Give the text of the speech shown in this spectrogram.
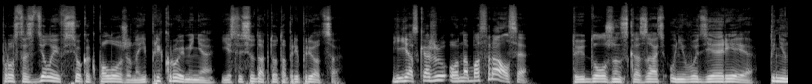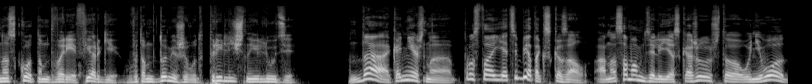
Просто сделай все как положено и прикрой меня, если сюда кто-то припрется. Я скажу, он обосрался. Ты должен сказать, у него диарея. Ты не на скотном дворе, Ферги. В этом доме живут приличные люди. Да, конечно. Просто я тебе так сказал. А на самом деле я скажу, что у него,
